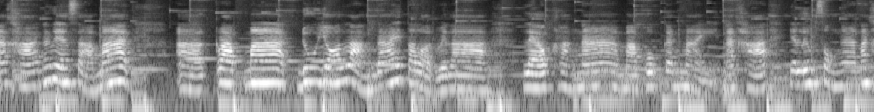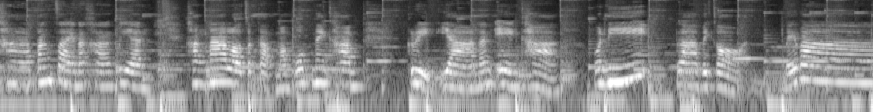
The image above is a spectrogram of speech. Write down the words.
นะคะ นักเรียนสามารถ กลับมาดูย้อนหลังได้ตลอดเวลา แล้วครั้งหน้ามาพบกันใหม่นะคะ อย่าลืมส่งงานนะคะตั้งใจนะคะนักเรียนครั้งหน้าเราจะกลับมาพบในคำกริยานั่นเองค่ะ วันนี้ลาไปก่อน บ๊ายบาย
